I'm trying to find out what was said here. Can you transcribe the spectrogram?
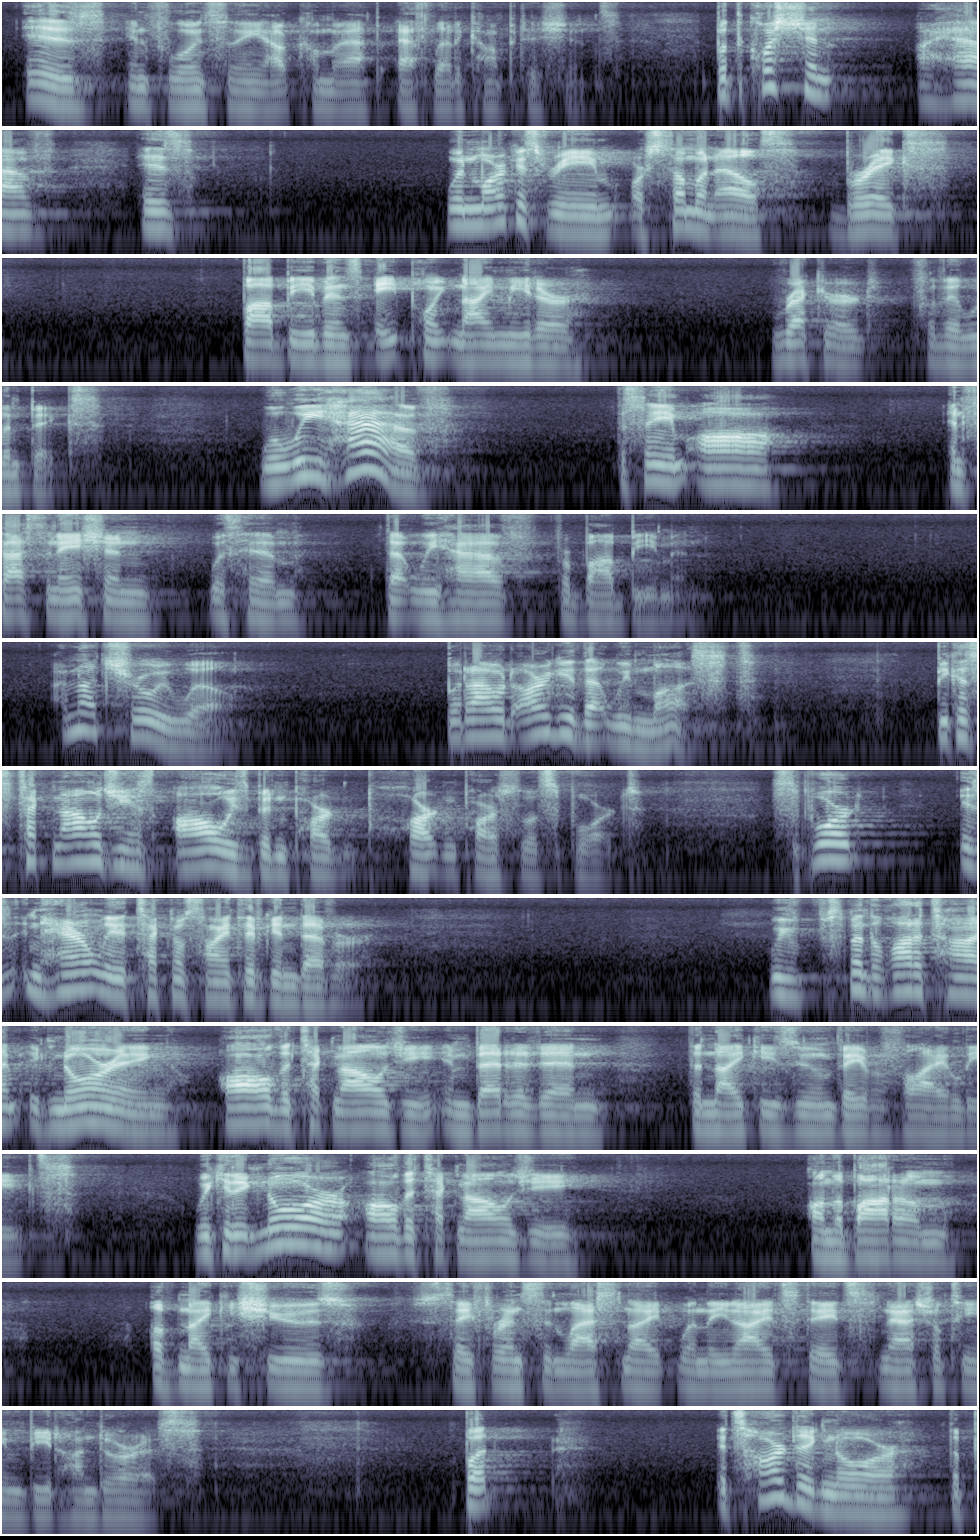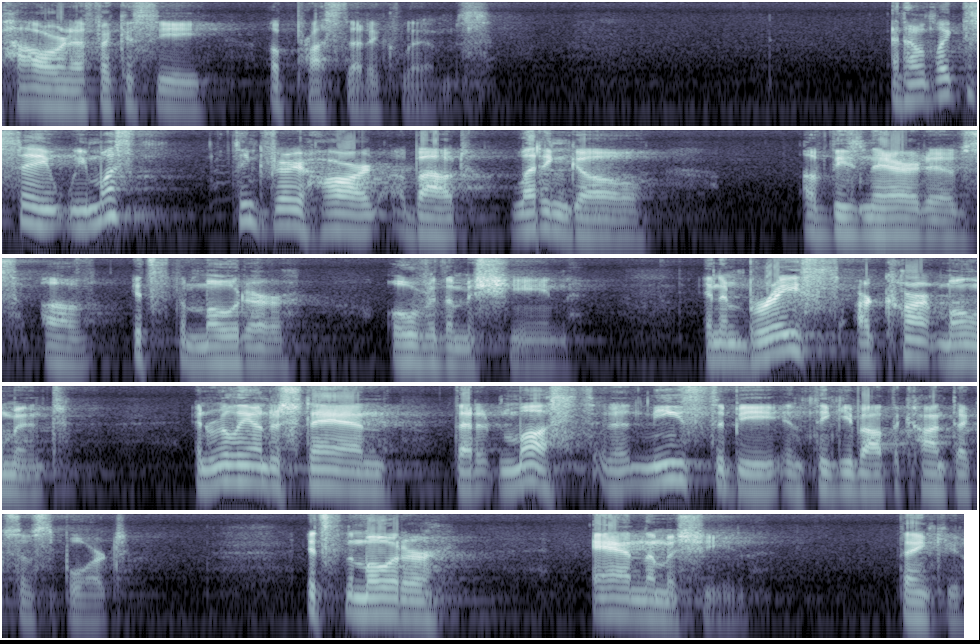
is influencing the outcome of athletic competitions. But the question I have is when Markus Rehm or someone else breaks Bob Beamon's 8.9 meter record for the Olympics, will we have the same awe and fascination with him that we have for Bob Beamon? I'm not sure we will, but I would argue that we must, because technology has always been part, part and parcel of sport. Sport is inherently a techno-scientific endeavor. We've spent a lot of time ignoring all the technology embedded in the Nike Zoom Vaporfly Elites. We can ignore all the technology on the bottom of Nike shoes, say, for instance, last night when the United States national team beat Honduras. But it's hard to ignore the power and efficacy of prosthetic limbs. And I would like to say we must think very hard about letting go of these narratives of it's the motor over the machine and embrace our current moment and really understand that it must and it needs to be in thinking about the context of sport. It's the motor and the machine. Thank you.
